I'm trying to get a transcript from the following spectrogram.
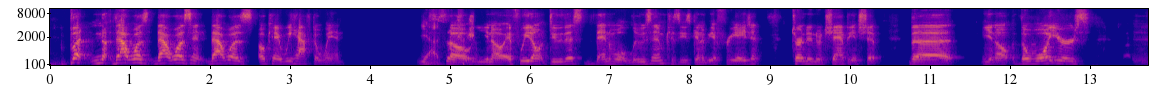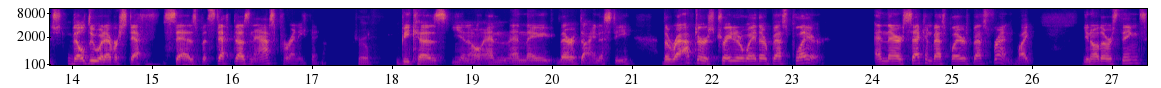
but no, that was that wasn't that was okay we have to win Yeah. So, sure. you know, if we don't do this, then we'll lose him because he's going to be a free agent, turned into a championship. The, you know, the Warriors, they'll do whatever Steph says, but Steph doesn't ask for anything true. because, you know, and, and they, they're a dynasty. The Raptors traded away their best player and their second best player's best friend. Like, you know, there was things,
